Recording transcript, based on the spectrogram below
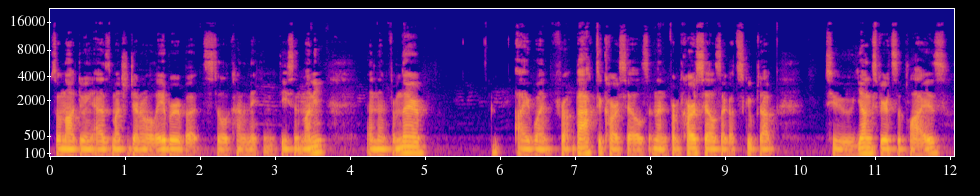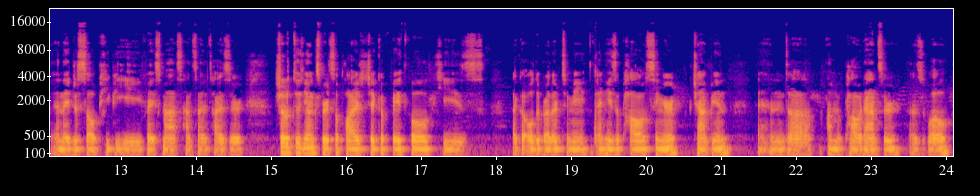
so not doing as much general labor, but still kind of making decent money. And then from there, I went from back to car sales, and then from car sales, I got scooped up to Young Spirit Supplies, and they just sell PPE, face masks, hand sanitizer. Shout out to Young Spirit Supplies, Jacob Faithful. He's like an older brother to me, and he's a powwow singer champion and uh, I'm a powwow dancer as well.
